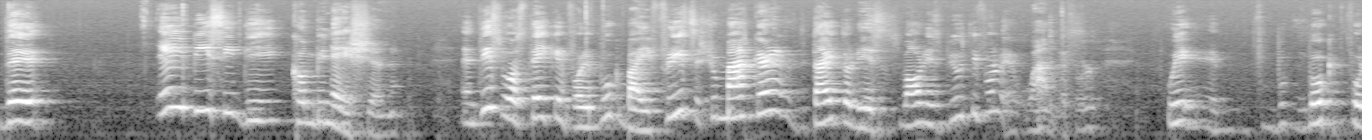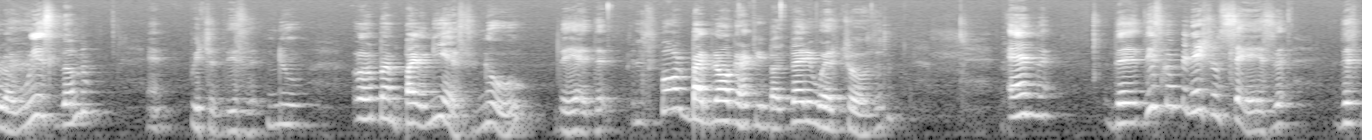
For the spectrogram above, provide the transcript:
the ABCD combination. And this was taken for a book by Fritz Schumacher. The title is Small is Beautiful, a wonderful we, book full of wisdom, and which these new urban pioneers knew. They had a small bibliography, but very well chosen. And the, this combination says that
